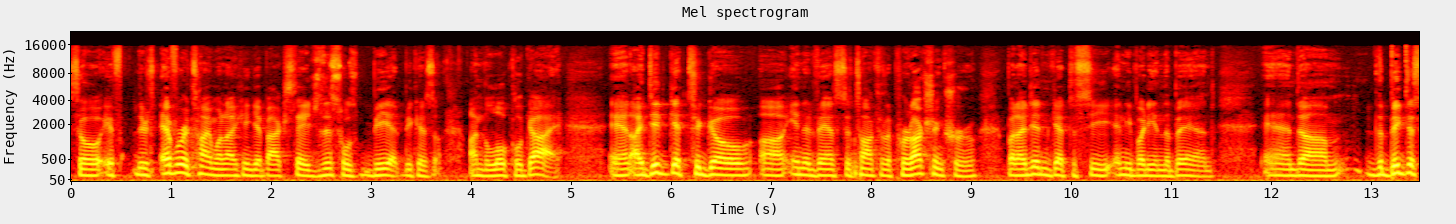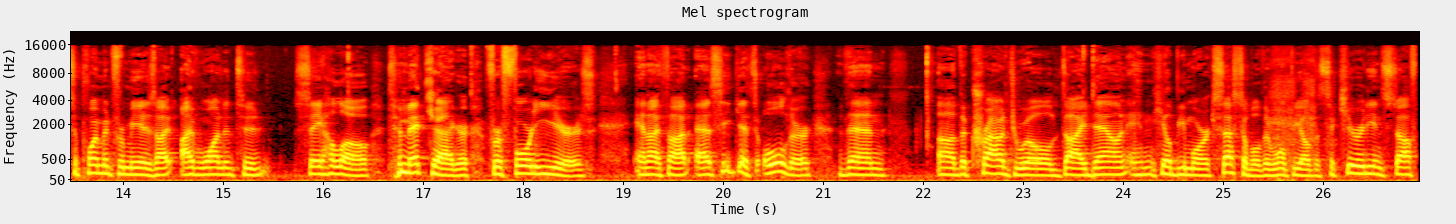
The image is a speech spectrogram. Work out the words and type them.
So if there's ever a time when I can get backstage, this will be it because I'm the local guy. And I did get to go uh, in advance to talk to the production crew, but I didn't get to see anybody in the band. And um, the big disappointment for me is I, I've wanted to say hello to Mick Jagger for 40 years. And I thought as he gets older, then uh, the crowds will die down and he'll be more accessible. There won't be all the security and stuff.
